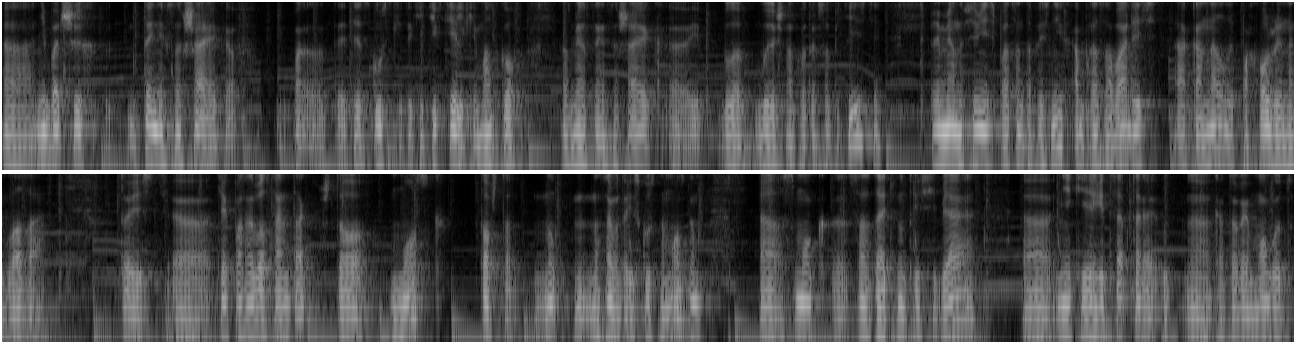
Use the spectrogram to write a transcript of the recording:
э, небольших теннисных шариков, эти сгустки, такие тефтельки мозгов размером с теннисный шарик э, было выращено около 350. Примерно 70% из них образовались органеллы, похожие на глаза. То есть э, техпроцесс был устроен так, что мозг, то, что, ну, назовем это искусственным мозгом, э, смог создать внутри себя некие рецепторы, э, которые могут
